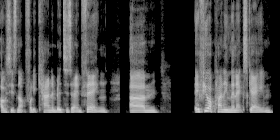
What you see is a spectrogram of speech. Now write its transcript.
Obviously, it's not fully canon, but it's its own thing. Um, if you are planning the next game,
